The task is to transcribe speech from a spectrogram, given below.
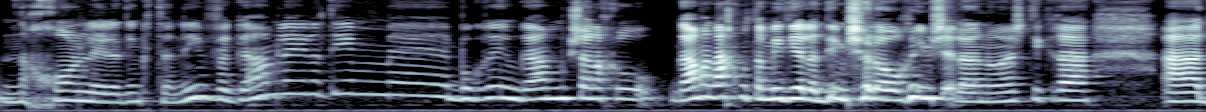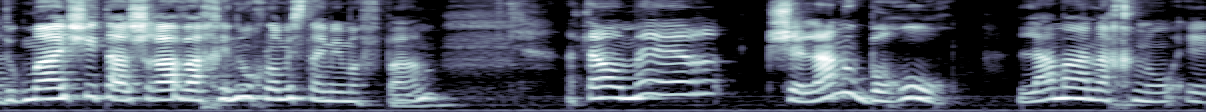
נכון לילדים קטנים וגם לילדים אה, בוגרים, גם כשאנחנו, גם אנחנו תמיד ילדים של ההורים שלנו, מה שנקרא, הדוגמה האישית, ההשראה והחינוך לא מסתיימים אף פעם. אתה אומר, כשלנו ברור למה אנחנו אה,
